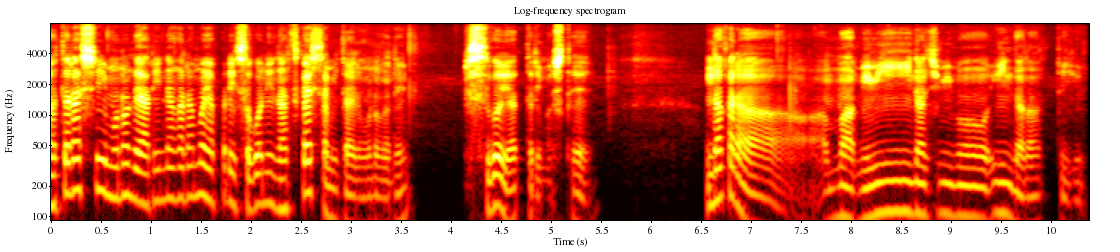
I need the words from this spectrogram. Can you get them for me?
新しいものでありながらもやっぱりそこに懐かしさみたいなものがね、すごいあったりもして、だから、まあ耳馴染みもいいんだなっていう。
